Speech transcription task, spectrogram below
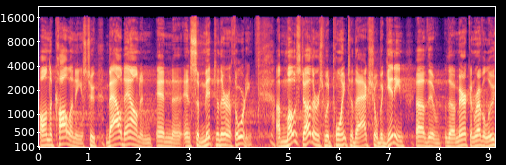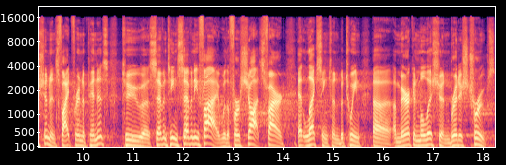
on the colonies to bow down and, and, uh, and submit to their authority. Uh, most others would point to the actual beginning of the, the American Revolution and its fight for independence to 1775, uh, with the first shots fired at Lexington between uh, American militia and British troops.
